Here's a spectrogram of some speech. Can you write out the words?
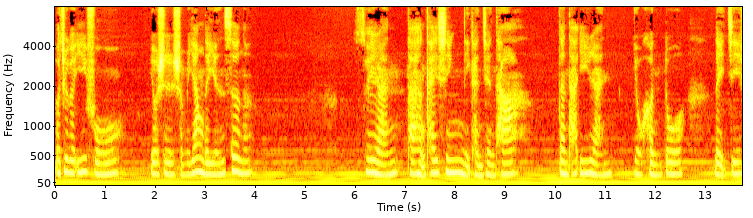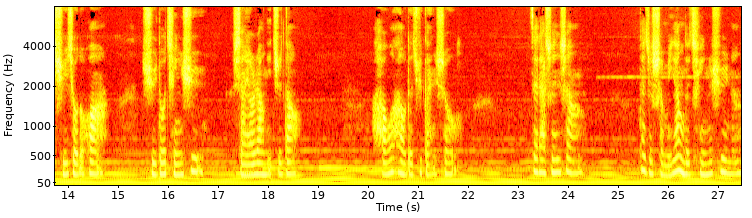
而这个衣服又是什么样的颜色呢？虽然他很开心你看见他。但他依然有很多累积许久的话，许多情绪，想要让你知道。好好的去感受，在他身上带着什么样的情绪呢？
